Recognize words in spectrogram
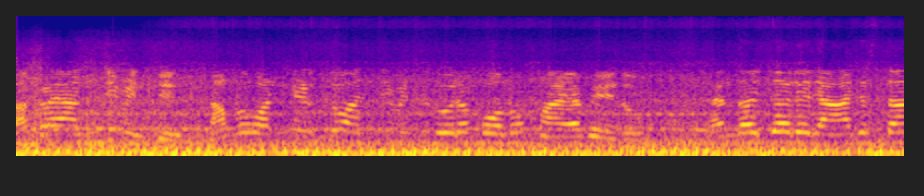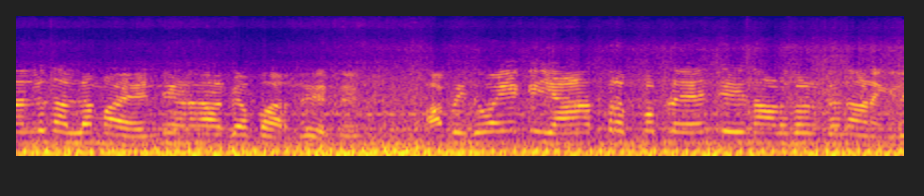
മക്കളെ അഞ്ച് മിനിറ്റ് നമ്മൾ വണ്ടി എടുത്തു അഞ്ച് മിനിറ്റ് ദൂരം പോന്നു മഴ പെയ്തു എന്താ വെച്ചാൽ രാജസ്ഥാനിൽ നല്ല മഴ തന്നെയാണ് ഞാൻ പറഞ്ഞു തരുന്നത് അപ്പൊ ഇതുവഴിയൊക്കെ യാത്ര ഇപ്പൊ പ്ലാൻ ചെയ്യുന്ന ആളുകൾ ഉണ്ടെന്നാണെങ്കിൽ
